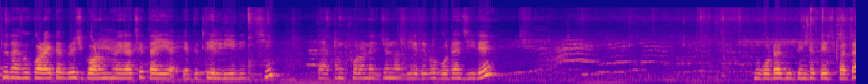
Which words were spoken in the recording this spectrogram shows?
তো দেখো, কড়াইটা বেশ গরম হয়ে গেছে, তাই এতে তেল দিয়ে দিচ্ছি। তা এখন ফোড়নের জন্য দিয়ে দেব গোটা জিরে। গোটা দু তিনটে তেজপাতা।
